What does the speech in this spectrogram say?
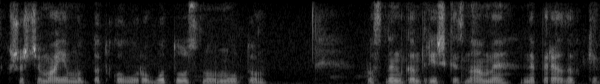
Якщо ще маємо додаткову роботу основну, то рослинкам трішки з нами не переливки.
